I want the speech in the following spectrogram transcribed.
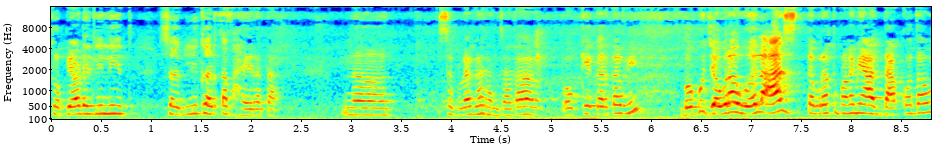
सोप्यावर ठेवलेली आहेत. सगळी करता बाहेर आता. न सगळ्या घरांचा आता ओके करता मी. बघू जेवढा होईल आज तेवढा तुम्हाला मी आज दाखवत आहो.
